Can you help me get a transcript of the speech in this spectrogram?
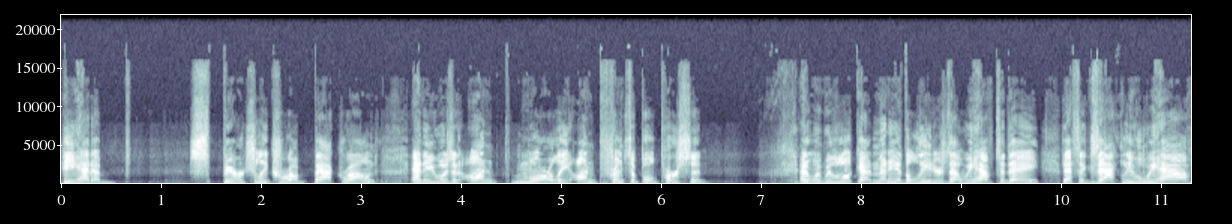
He had a spiritually corrupt background, and he was an un- morally unprincipled person. And when we look at many of the leaders that we have today, that's exactly who we have.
